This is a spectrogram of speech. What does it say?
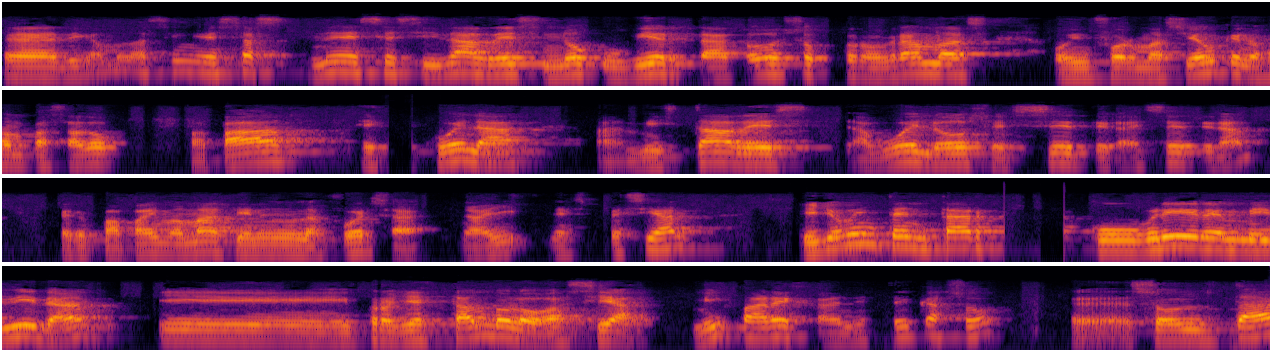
eh, digamos así, esas necesidades no cubiertas, todos esos programas o información que nos han pasado papá, escuela, amistades, abuelos, etcétera, etcétera. Pero papá y mamá tienen una fuerza ahí especial. Y yo voy a intentar cubrir en mi vida y proyectándolo hacia mi pareja, en este caso, eh, soltar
